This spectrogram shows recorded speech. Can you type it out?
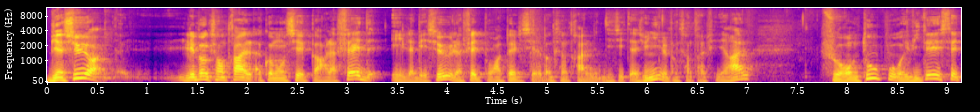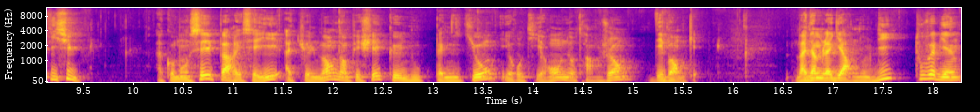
Bien sûr, les banques centrales, à commencer par la Fed et la BCE, la Fed pour rappel c'est la banque centrale des États-Unis, la banque centrale fédérale, feront tout pour éviter cette issue, à commencer par essayer actuellement d'empêcher que nous paniquions et retirons notre argent des banques. Madame Lagarde nous le dit, tout va bien.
